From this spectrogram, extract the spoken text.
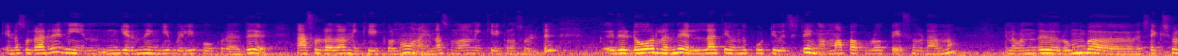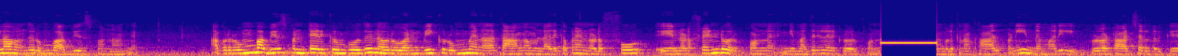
என்ன சொல்றாரு? நீ இங்க- இருந்து எங்கேயும் வெளியே போக கூடாது நான் சொல்றதா நீ கேட்கணும். நான் என்ன சொன்னாலும் நீ கேட்கணும் சொல்லிட்டு இது டோர்ல இருந்து எல்லாத்தையும் வந்து பூட்டி வச்சுட்டு எங்க அம்மா அப்பா கூட பேச விடாம என்னை வந்து ரொம்ப செக்ஷுவலா வந்து ரொம்ப அபியூஸ் பண்ணாங்க. அப்புறம் ரொம்ப அபியூஸ் பண்ணிட்டே இருக்கும்போது நான் ஒரு ஒன் வீக் ரொம்ப என்னால் தாங்க முடியல. அதுக்கப்புறம் என்னோட ஃபோ என்னோட ஃப்ரெண்டு ஒரு பொண்ணு இங்கே மதுரையில் இருக்கிற ஒரு பொண்ணு. அவங்களுக்கு நான் கால் பண்ணி இந்த மாதிரி இவ்வளோ டார்ச்சர் இருக்கு.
